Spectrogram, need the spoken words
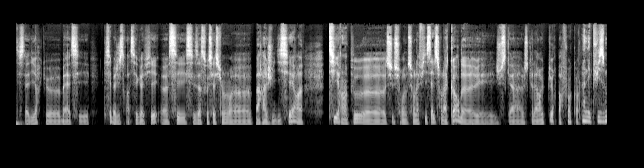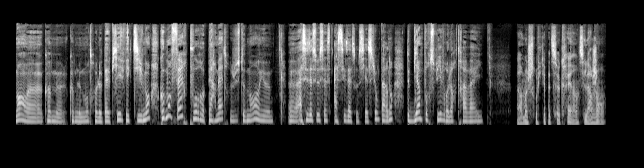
c'est-à-dire que bah, ces magistrats, ces greffiers, ces, associations parajudiciaires tirent un peu sur, sur la ficelle, sur la corde, jusqu'à jusqu'à la rupture parfois. Quoi. Un épuisement, comme, comme le montre le papier, effectivement. Comment faire pour permettre justement à, ces à ces associations pardon, de bien poursuivre leur travail Alors moi, je trouve qu'il n'y a pas de secret, hein, c'est l'argent.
